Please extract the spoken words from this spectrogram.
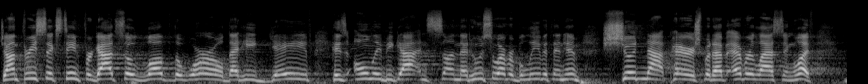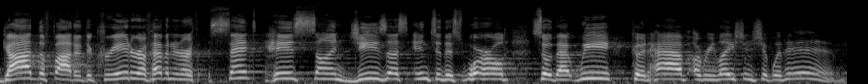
John 3:16 For God so loved the world that he gave his only begotten son that whosoever believeth in him should not perish but have everlasting life. God the Father, the creator of heaven and earth, sent his son Jesus into this world so that we could have a relationship with him.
